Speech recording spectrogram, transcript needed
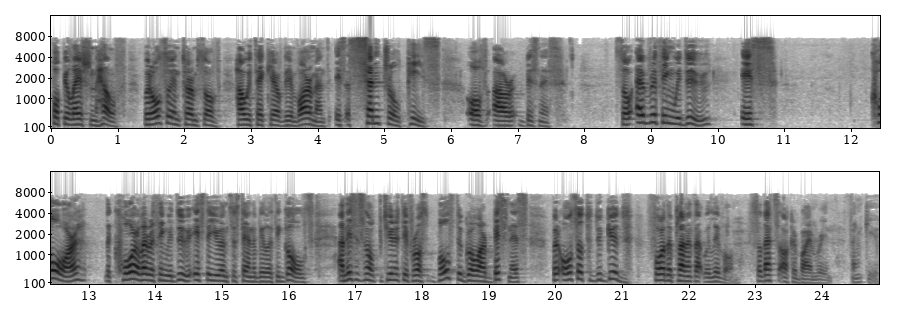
population health, but also in terms of how we take care of the environment, is a central piece of our business. So everything we do is core, the core of everything we do is the UN sustainability goals. And this is an opportunity for us both to grow our business, but also to do good for the planet that we live on. So that's Aker BioMarine. Thank you.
